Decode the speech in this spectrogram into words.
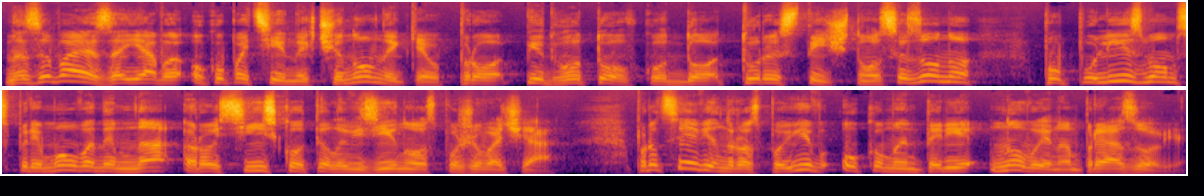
називає заяви окупаційних чиновників про підготовку до туристичного сезону популізмом, спрямованим на російського телевізійного споживача. Про це він розповів у коментарі новинам при Азові.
